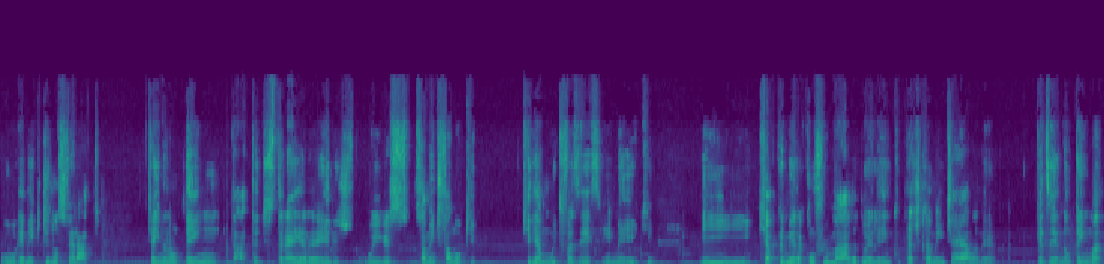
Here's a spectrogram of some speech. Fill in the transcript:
o remake de Nosferatu, que ainda não tem data de estreia, né? Ele, o Eagers somente falou que queria muito fazer esse remake e que a primeira confirmada do elenco praticamente é ela, né? Quer dizer, não tem uma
